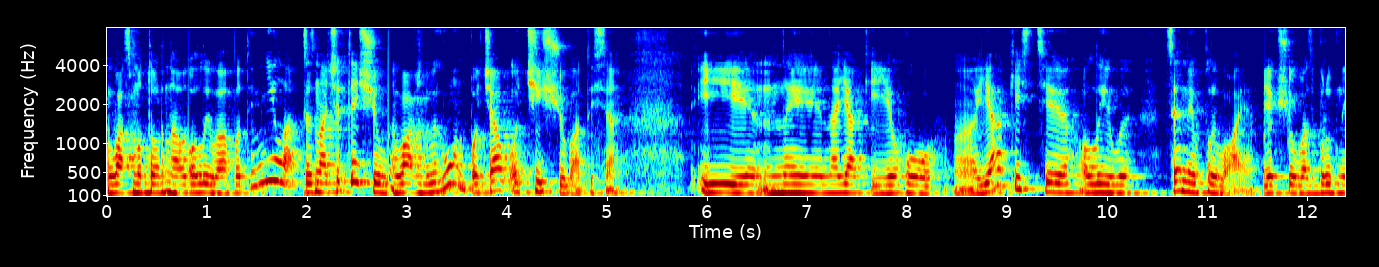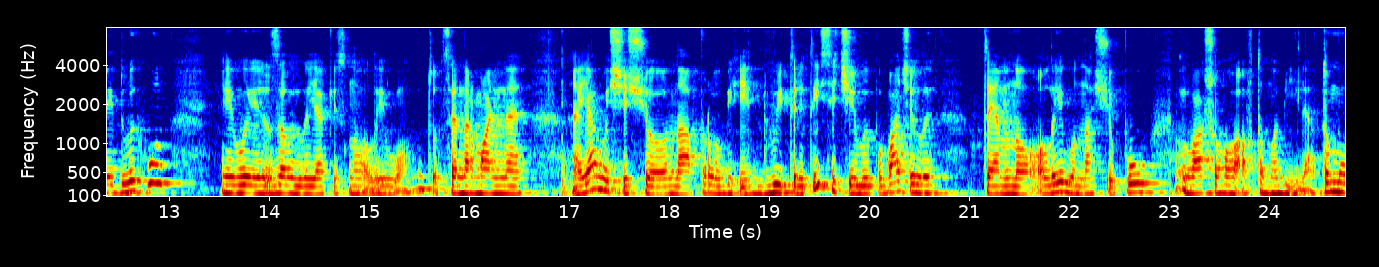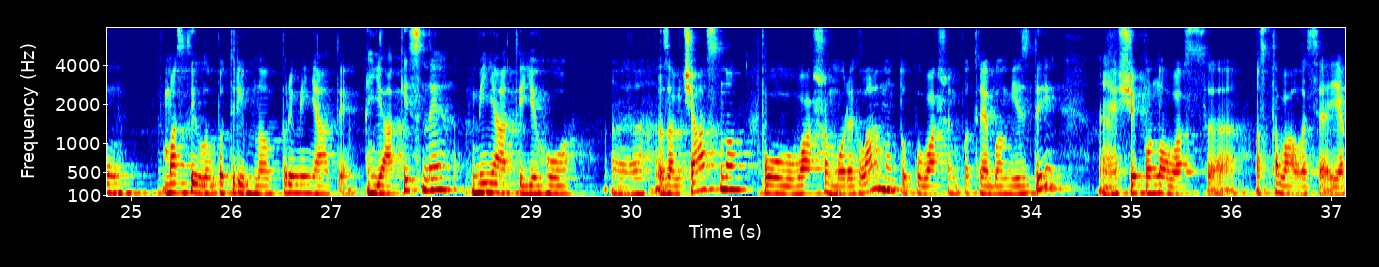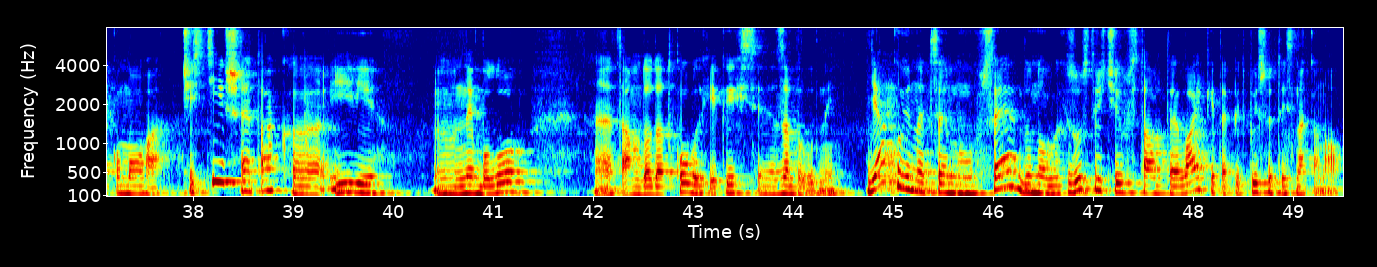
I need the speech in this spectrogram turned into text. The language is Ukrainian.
у вас моторна олива потемніла, це значить те, що ваш двигун почав очищуватися. І не на які його е, якість оливи це не впливає. Якщо у вас брудний двигун і ви залили якісну оливу, то це нормальне е, явище, що на пробігі 2-3 тисячі ви побачили темну оливу на щупу вашого автомобіля. Тому мастило потрібно приміняти якісне, міняти його е, завчасно по вашому регламенту, по вашим потребам їзди, е, щоб воно у вас е, оставалося якомога чистіше, так, і не було там додаткових якихось забруднень. Дякую на цьому все. До нових зустрічей. Ставте лайки та підписуйтесь на канал.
